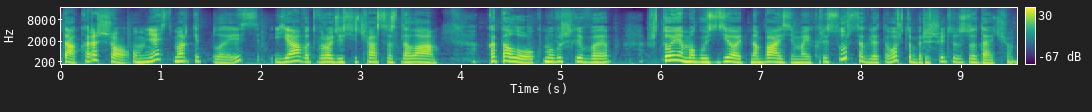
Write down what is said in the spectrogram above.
Так, хорошо, у меня есть marketplace. Я вот вроде сейчас создала каталог, мы вышли в веб. Что я могу сделать на базе моих ресурсов для того, чтобы решить эту задачу?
